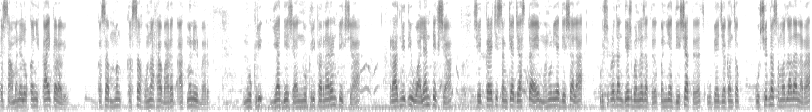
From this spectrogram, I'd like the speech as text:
तर सामान्य लोकांनी काय करावे? कसा मग कसा होणार हा भारत आत्मनिर्भर? नोकरी या देशात नोकरी करणाऱ्यांपेक्षा राजनीतीवाल्यांपेक्षा शेतकऱ्याची संख्या जास्त आहे म्हणून या देशाला कृषीप्रधान देश बनलं जातं पण या देशातच उभ्या जगांचा पोषित समजला जाणारा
